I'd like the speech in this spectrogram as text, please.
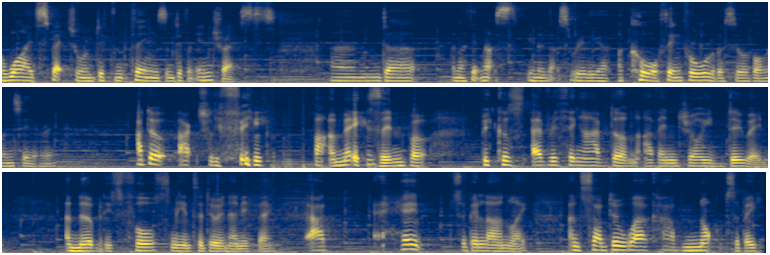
a wide spectrum of different things and different interests. And, uh, and I think that's, you know, that's really a, a core thing for all of us who are volunteering. I don't actually feel that amazing, but because everything I've done, I've enjoyed doing, and nobody's forced me into doing anything. I hate to be lonely, and so I do work hard not to be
